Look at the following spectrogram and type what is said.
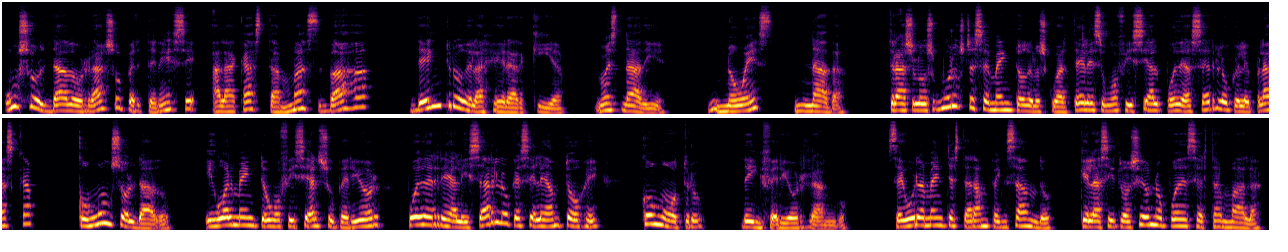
Un soldado raso pertenece a la casta más baja dentro de la jerarquía. No es nadie, no es nada. Tras los muros de cemento de los cuarteles, un oficial puede hacer lo que le plazca con un soldado. Igualmente, un oficial superior puede realizar lo que se le antoje con otro de inferior rango. Seguramente estarán pensando que la situación no puede ser tan mala.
